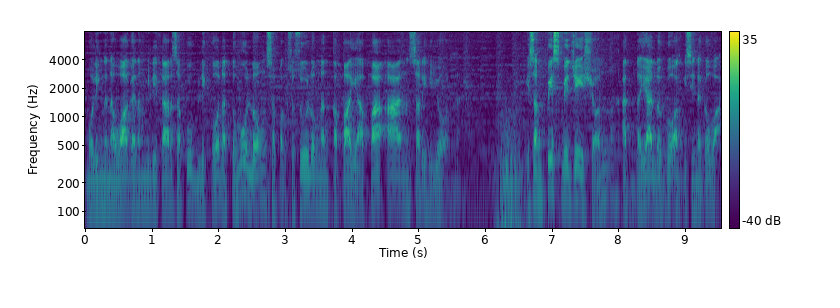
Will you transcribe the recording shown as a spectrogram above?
Muling nanawagan ng militar sa publiko na tumulong sa pagsusulong ng kapayapaan sa rehiyon. Isang peace mediation at dialogo ang isinagawa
